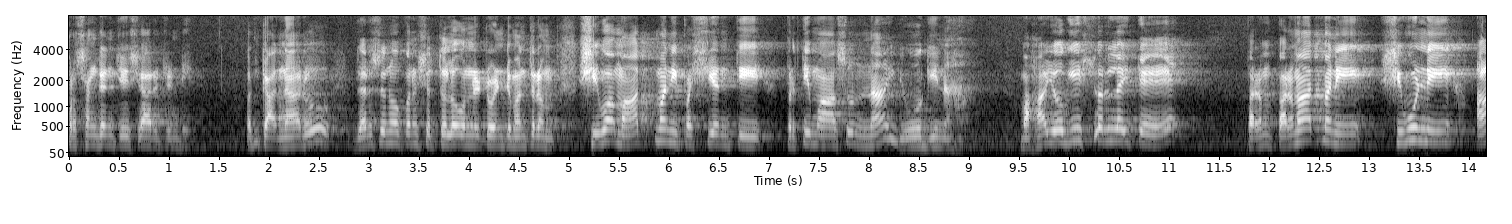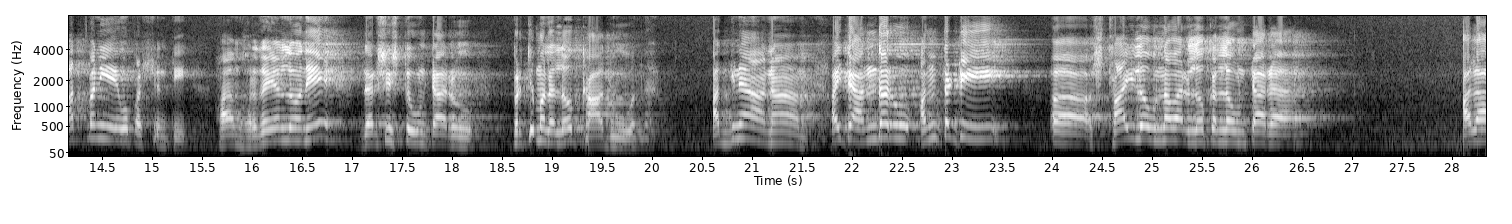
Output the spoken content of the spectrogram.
ప్రసంగం చేశారటండి. ఇంకా అన్నారు దర్శనోపనిషత్తులో ఉన్నటువంటి మంత్రం శివమాత్మని పశ్యంతి ప్రతిమాసు నా యోగిన. మహాయోగీశ్వరులైతే పరం పరమాత్మని శివుణ్ణి ఆత్మని ఏవో పశ్యంతి. ఆ హృదయంలోనే దర్శిస్తూ ఉంటారు ప్రతిమలలో కాదు అన్నారు. అజ్ఞానం. అయితే అందరూ అంతటి స్థాయిలో ఉన్నవారు లోకంలో ఉంటారా? అలా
